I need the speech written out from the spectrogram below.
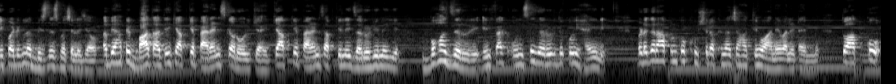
एक पर्टिकुलर बिज़नेस में चले जाओ। अब यहाँ पे बात आती है कि आपके पेरेंट्स का रोल क्या है? क्या आपके पेरेंट्स आपके लिए ज़रूरी नहीं है? बहुत ज़रूरी इनफैक्ट उनसे ज़रूरी तो कोई है ही नहीं। बट अगर आप उनको खुश रखना चाहते हो आने वाले टाइम में तो आपको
